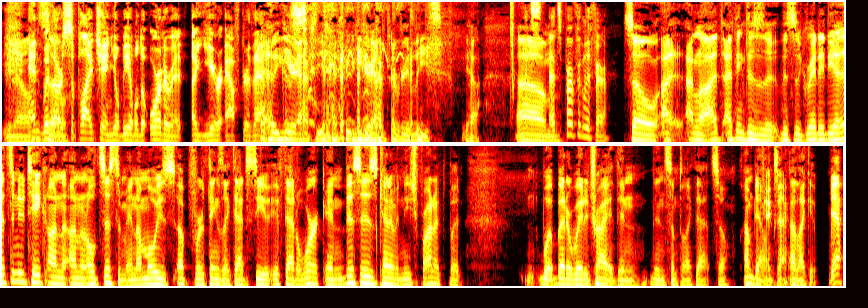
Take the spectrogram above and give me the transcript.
you know And with so- our supply chain, you'll be able to order it a year after that. a year after yeah, a year after release yeah um That's perfectly fair. So I, I don't know. I, I think this is a this is a great idea. It's a new take on on an old system, and I'm always up for things like that to see if that'll work. And this is kind of a niche product, but what better way to try it than than something like that? So I'm down. Exactly. I like it. Yeah.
